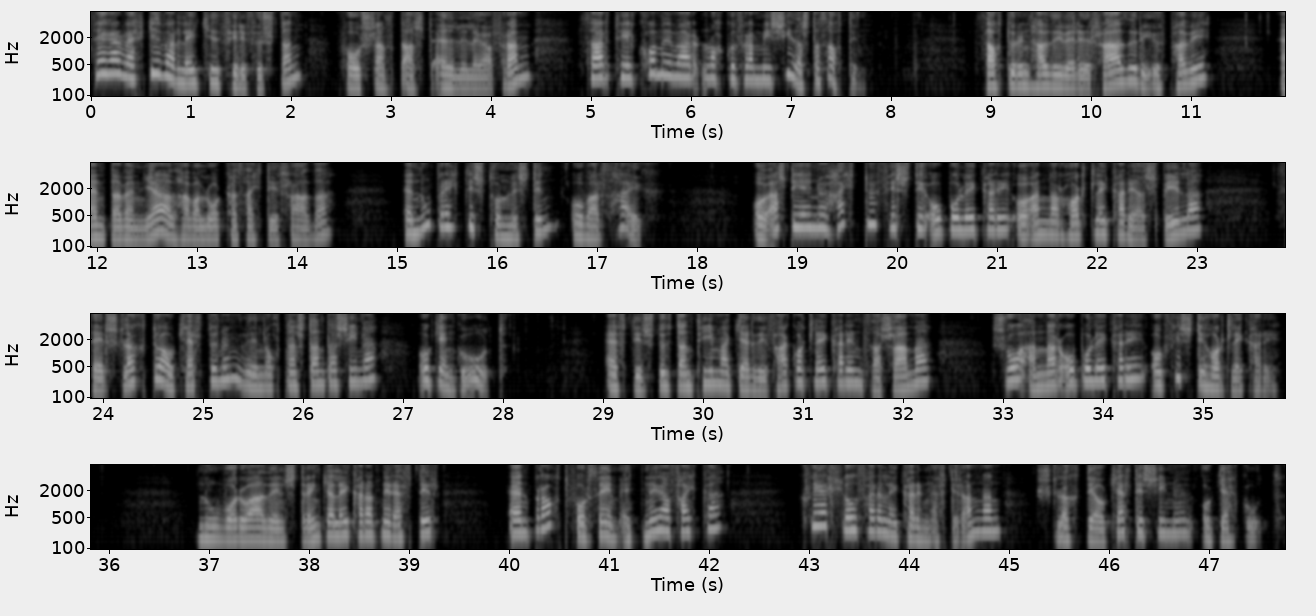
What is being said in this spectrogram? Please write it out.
Þegar verkið var leikið fyrir fyrstan, fór samt allt eðlilega fram, þar til komið var nokkuð fram í síðasta þáttin. Þátturinn hafði verið hraður í upphafi, enda venja að hafa lokað þætti hraða, en nú breytist tónlistin og varð hæg. Og allt í einu hættu fyrsti óbóleikari og annar hortleikari að spila, þeir slögtu á kertunum við nótnastanda sína og gengu út. Eftir stuttan tíma gerði fagotleikarin það sama, svo annar óbóleikari og fyrsti hortleikari. Nú voru aðeins strengjaleikaratnir eftir, en brátt fór þeim einnig að fækka, Hver hljóðfæra leikarin eftir annan slökti á kerti sínu og gekk út.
